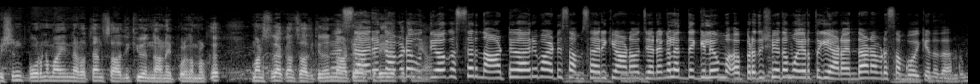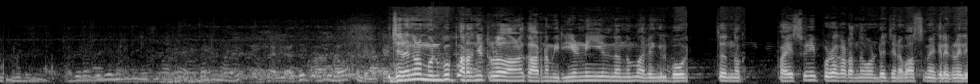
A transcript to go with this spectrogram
മിഷൻ പൂർണമായും നടത്താൻ സാധിക്കൂ എന്നാണ് ഇപ്പോൾ നമുക്ക് മനസ്സിലാക്കാൻ സാധിക്കുന്നത്. അവിടെ ഉദ്യോഗസ്ഥർ നാട്ടുകാരുമായിട്ട് സംസാരിക്കുകയാണോ? ജനങ്ങൾ എന്തെങ്കിലും പ്രതിഷേധം ഉയർത്തുകയാണോ? എന്താണ് അവിടെ സംഭവിക്കുന്നത്? ജനങ്ങൾ മുൻപ് പറഞ്ഞിട്ടുള്ളതാണ് കാരണം ഇരിയണ്ണിയിൽ നിന്നും അല്ലെങ്കിൽ ബോധത്തിൽ നിന്നും പയസുനി പുഴ കടന്നുകൊണ്ട് ജനവാസ മേഖലകളിൽ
